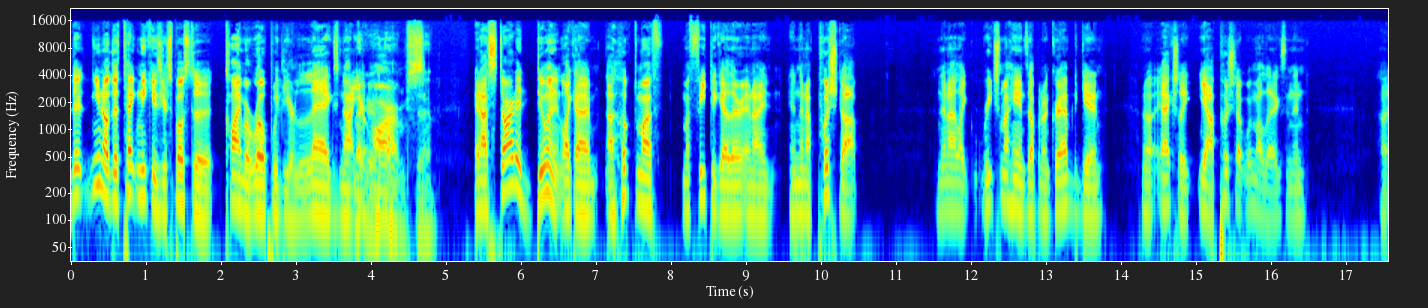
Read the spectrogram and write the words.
The, you know the technique is you're supposed to climb a rope with your legs, not, Not your, arms yeah. And I started doing it like I I hooked my my feet together and I and then I pushed up, and then I like reached my hands up and I grabbed again. No, actually, yeah, I pushed up with my legs and then I,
